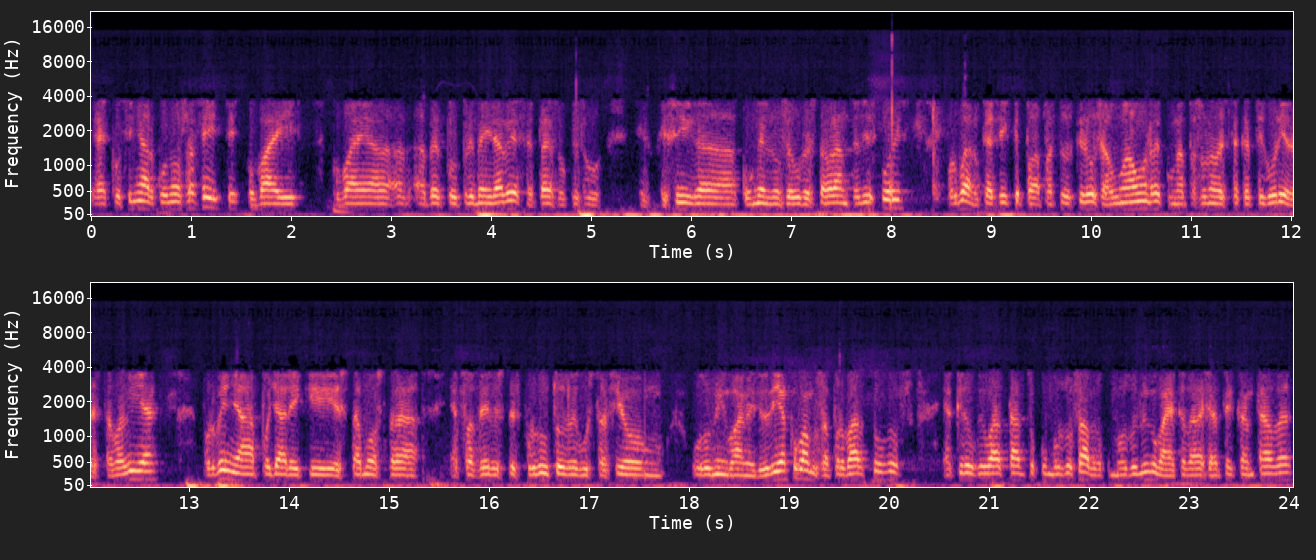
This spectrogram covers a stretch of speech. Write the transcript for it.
é, cociñar con os aceite, que vai que vai a, a ver por primeira vez, e penso que, eso, que, que siga con el no seu restaurante despois, por bueno, que decir que para para todos que xa unha honra con unha persona desta categoría, desta valía, por veña a apoiar que esta mostra e facer estes produtos de degustación o domingo a mediodía, que vamos a probar todos e creo que igual tanto como os do sábado como os do domingo vai a quedar a xente encantada.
